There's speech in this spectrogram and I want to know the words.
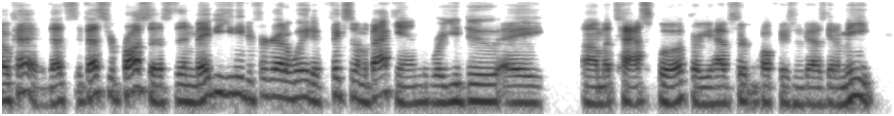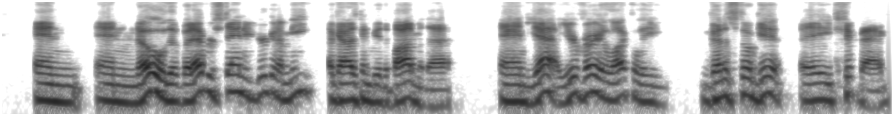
Okay, that's if that's your process, then maybe you need to figure out a way to fix it on the back end where you do a um, a task book or you have certain qualifications guys got to meet and and know that whatever standard you're going to meet, a guy's going to be at the bottom of that. And yeah, you're very likely going to still get a chip bag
